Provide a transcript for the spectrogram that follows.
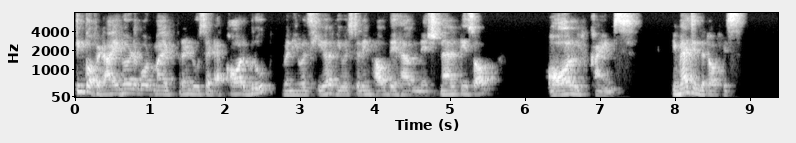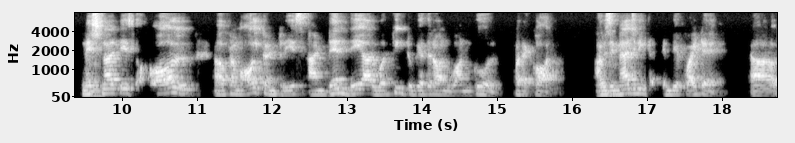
think of it. I heard about my friend who said Accor Group when he was here. He was telling how they have nationalities of all kinds. Imagine that office. Nationalities of all uh, from all countries, and then they are working together on one goal for Accor. I was Mhm. imagining that can be a quite a uh,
